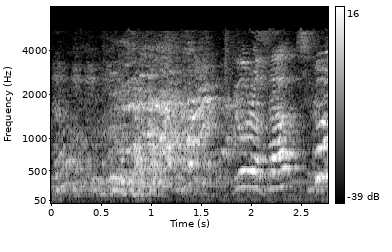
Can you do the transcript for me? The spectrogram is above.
No. You were about to.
